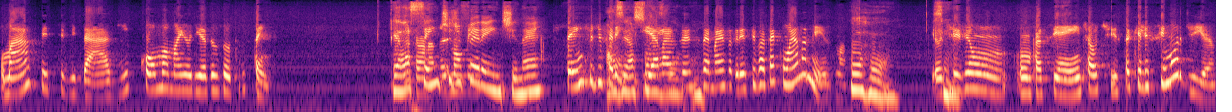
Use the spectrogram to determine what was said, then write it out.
uma afetividade como a maioria dos outros tem. Ela então, sente ela, diferente, né? Sente diferente. E ela às vezes é mais agressiva até com ela mesma. Uhum, Eu sim. tive um, um paciente autista que ele se mordia.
